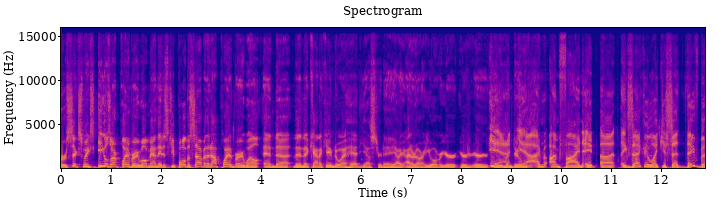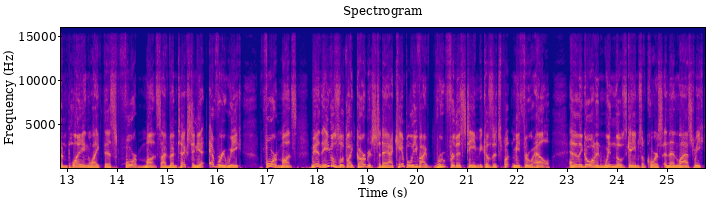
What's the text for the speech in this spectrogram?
for six weeks, Eagles aren't playing very well, man. They just keep pulling this out, but they're not playing very well. And uh, then it kind of came to a head yesterday. I, I don't know. Are you over your your your Yeah, and doom? yeah, I'm I'm fine. It uh, exactly like you said. They've been playing like this for months. I've been texting you every week for months. Man, the Eagles look like garbage today. I can't believe I root for this team because it's putting me through hell. And then they go on and win those games, of course. And then last week,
